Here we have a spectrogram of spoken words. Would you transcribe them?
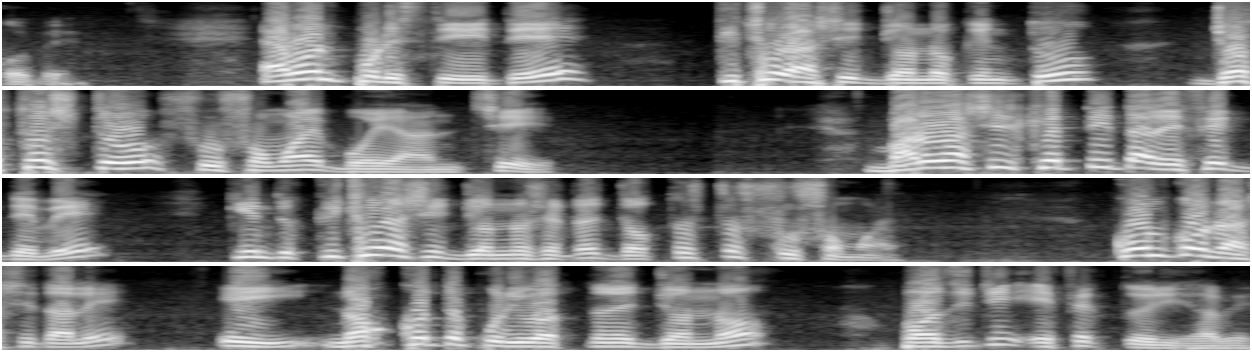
করবে। এমন পরিস্থিতিতে কিছু রাশির জন্য কিন্তু যথেষ্ট সুসময় বয়ে আনছে। বারো রাশির ক্ষেত্রেই তার এফেক্ট দেবে, কিন্তু কিছু রাশির জন্য সেটা যথেষ্ট সুসময়। কোন কোন রাশি তাহলে এই নক্ষত্র পরিবর্তনের জন্য পজিটিভ এফেক্ট তৈরি হবে।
